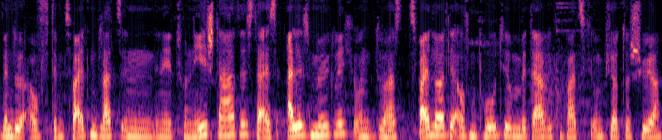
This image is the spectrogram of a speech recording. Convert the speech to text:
wenn du auf dem zweiten Platz in, in eine Tournee startest. Da ist alles möglich und du hast zwei Leute auf dem Podium mit David Kubacki und Piotr Schür.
